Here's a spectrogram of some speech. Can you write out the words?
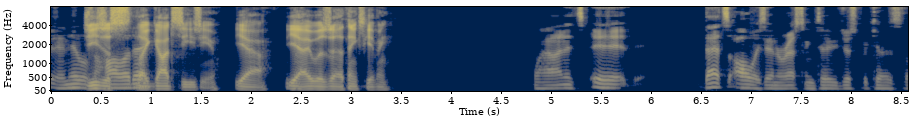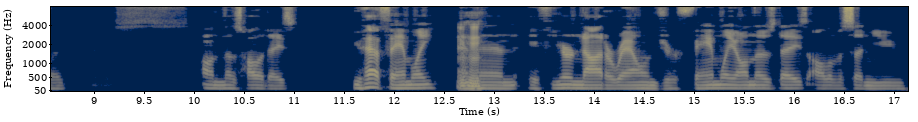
And it was Jesus, like God sees you. Yeah, yeah. It was uh, Thanksgiving. Wow, and it's it that's always interesting too, just because like on those holidays you have family, and Mhm. then if you're not around your family on those days, all of a sudden you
